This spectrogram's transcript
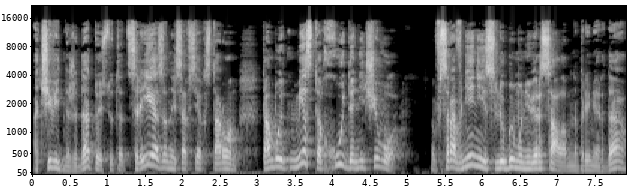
Очевидно же, да? То есть тут срезанный со всех сторон. Там будет место хуй да ничего. В сравнении с любым универсалом, например, да?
